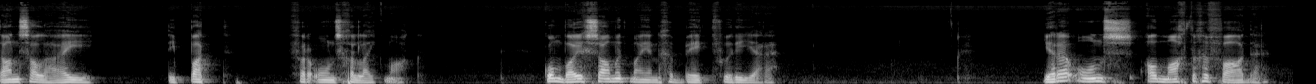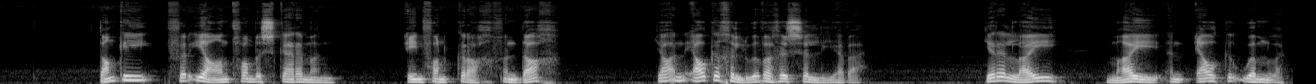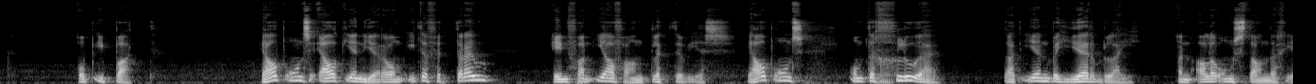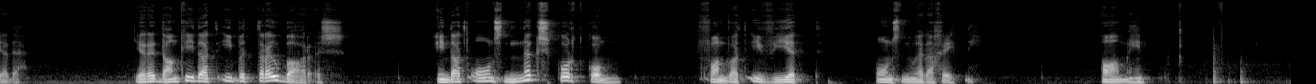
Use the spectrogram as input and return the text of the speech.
dan sal hy die pad vir ons gelyk maak. Kom buig saam met my in gebed voor die Here. Here ons almagtige Vader, dankie vir u hand van beskerming en van krag vandag ja in elke gelowige se lewe. Here lei my in elke oomblik op u pad. Help ons elkeen Here om u te vertrou en van u afhanklik te wees. Help ons om te glo dat u in beheer bly in alle omstandighede. Here, dankie dat u betroubaar is en dat ons niks kort kom van wat u weet ons nodig het nie. Amen.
